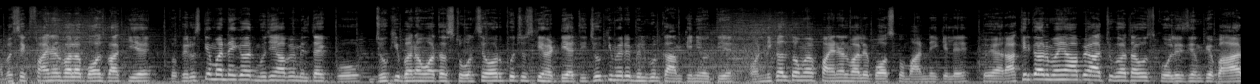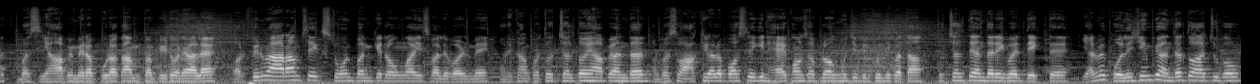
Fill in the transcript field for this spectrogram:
अब बस एक फाइनल वाला बॉस बाकी है। तो फिर उसके मरने के बाद मुझे यहाँ पे मिलता है एक वो, जो की बना हुआ था स्टोन से और कुछ उसकी हड्डियाँ थी, जो की मेरे बिल्कुल काम की नहीं होती है। और निकलता हूँ मैं फाइनल वाले बॉस को मारने के लिए। तो यार, आखिरकार मैं यहाँ पे आ चुका था उस कोलेजियम के बाहर। बस यहाँ पे मेरा पूरा काम कंप्लीट होने वाला है। और फिर मैं आराम से एक स्टोन बन के रहूँगा इस वाले वर्ल्ड में। और एक काम करता हूँ, चलता हूँ यहाँ पे अंदर। और बस आखिरी वाला बॉस लेकिन है कौन सा ब्लॉक मुझे बिल्कुल नहीं पता। तो चलते अंदर एक बार देखते हैं। यार, मैं कोलेजियम के अंदर तो आ चुका हूँ,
